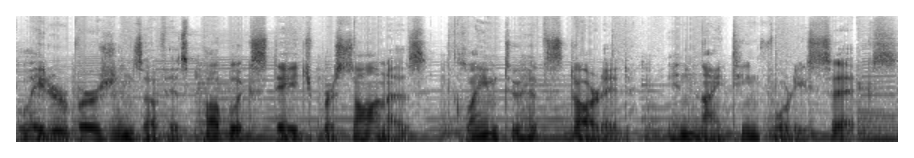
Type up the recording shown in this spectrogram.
Later versions of his public stage personas claim to have started in 1946,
